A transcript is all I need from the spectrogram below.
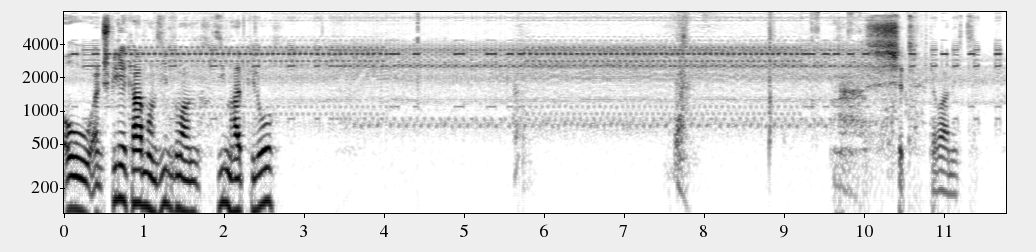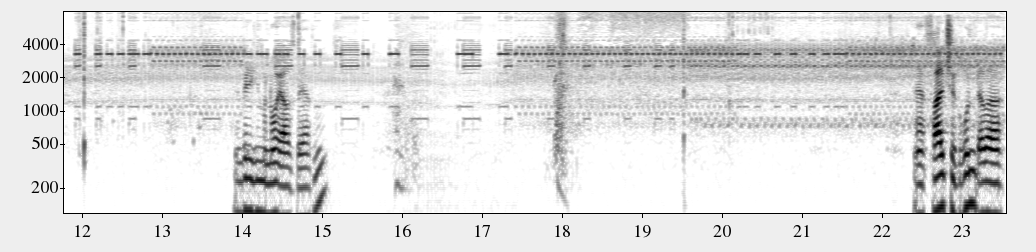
Oh, ein Spiegelkabel und 7,7 Kilo. Shit, da war nichts. Dann will ich ihn mal neu auswerfen. Ja, falscher Grund, aber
